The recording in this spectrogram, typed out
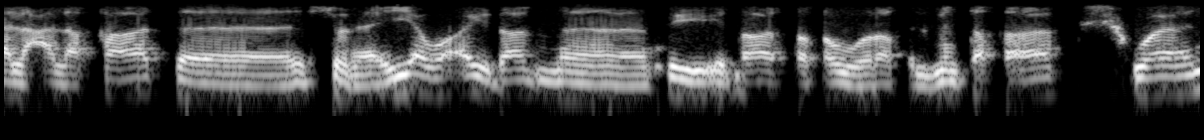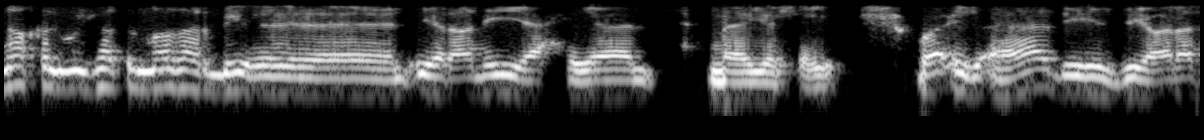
العلاقات آه، الثنائية وأيضا آه، في إطار تطورات المنطقة. ونقل وجهة النظر آه، الإيرانية حيال ما يجري وهذه الزيارة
